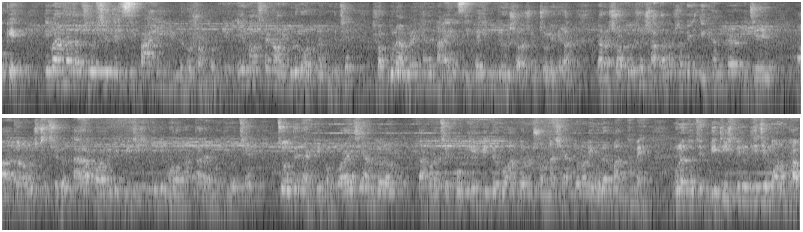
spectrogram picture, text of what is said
ওকে, এবার আমরা যাচ্ছি হচ্ছে যে সিপাহী বিদ্রোহ সম্পর্কে। এর মাঝখানে অনেকগুলো ঘটনা ঘটেছে, সবগুলো আমরা এখানে না এনে সিপাহী বিদ্রোহে সরাসরি চলে গেলাম। কারণ সতেরোশো সাতান্ন সালে এখানকার যে জনগোষ্ঠী ছিল, তারা অলরেডি ব্রিটিশ বিরোধী মনোভাব তাদের মধ্যে হচ্ছে চলতে থাকে এবং করাইচি আন্দোলন। তারপর হচ্ছে ফকির, বিদ্রোহ আন্দোলন, সন্ন্যাসী আন্দোলন এগুলোর মাধ্যমে মূলত হচ্ছে ব্রিটিশ বিরোধী যে মনোভাব,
